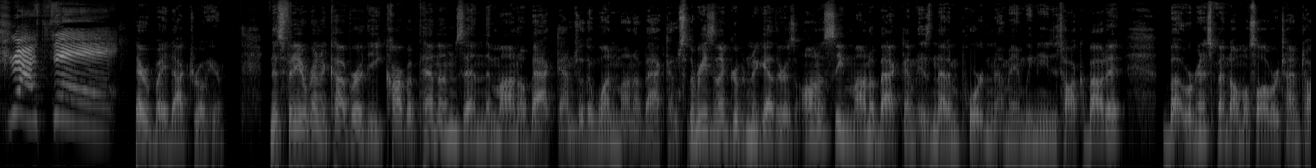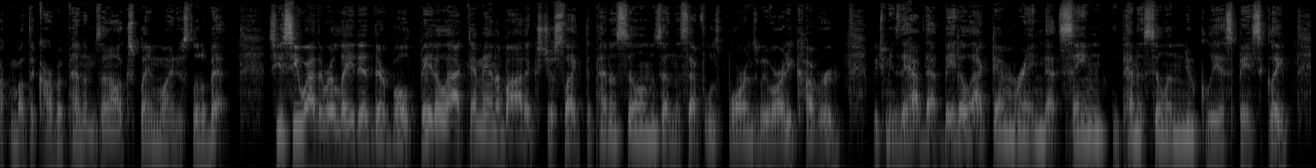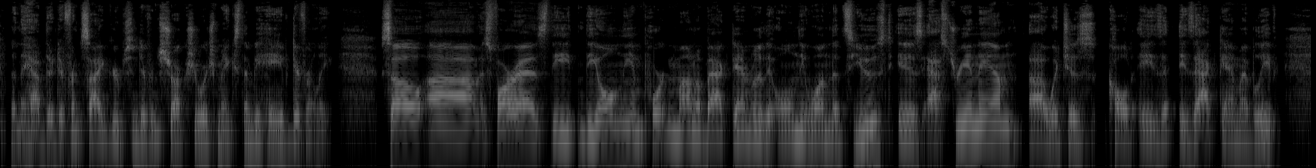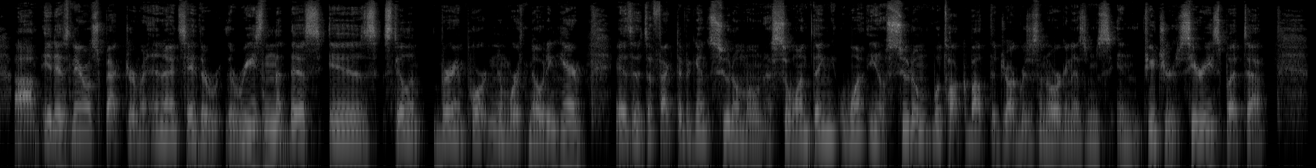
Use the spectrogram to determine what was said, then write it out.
Trust it! Hey everybody, Dr. O here. In this video we're going to cover the carbapenems and the monobactams, or the one monobactam. So the reason I grouped them together is honestly monobactam isn't that important. I mean, we need to talk about it, but we're going to spend almost all of our time talking about the carbapenems, and I'll explain why in just a little bit. So you see why they're related. They're both beta-lactam antibiotics, just like the penicillins and the cephalosporins we've already covered, which means they have that beta-lactam ring, that same penicillin nucleus, basically. Then they have their different side groups and different structure, which makes them behave differently. So um, as far as the, the only important monobactam, really the only one that's used is Aztreonam, uh, which is called Azactam, I believe. Um, it is narrow spectrum, and I'd say the, the reason that this is still very important and worth noting here is that it's effective against Pseudomonas. So one thing, one you know, pseudom, we'll talk about the drug-resistant organisms in future series, but uh,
